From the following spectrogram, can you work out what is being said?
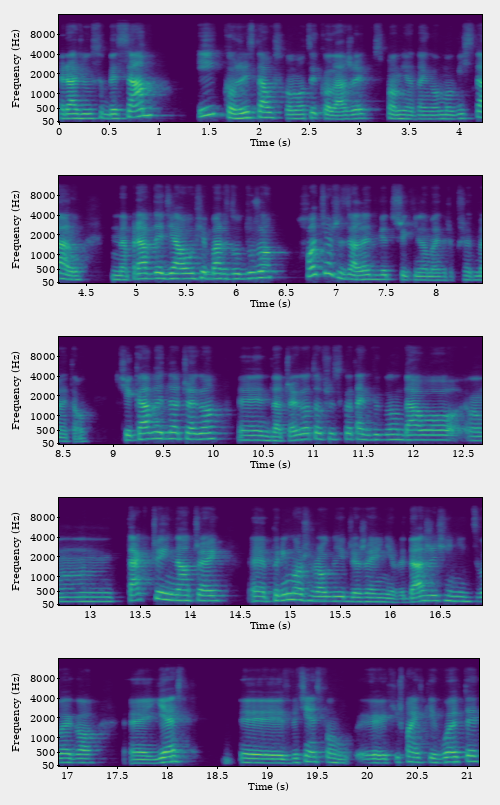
radził sobie sam i korzystał z pomocy kolarzy wspomnianego Movistaru. Naprawdę działo się bardzo dużo, chociaż zaledwie 3 km przed metą. Ciekawe dlaczego, e, dlaczego to wszystko tak wyglądało. Tak czy inaczej, e, Primoz Roglic, jeżeli nie wydarzy się nic złego, e, jest zwycięstwem hiszpańskiej Vuelty.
